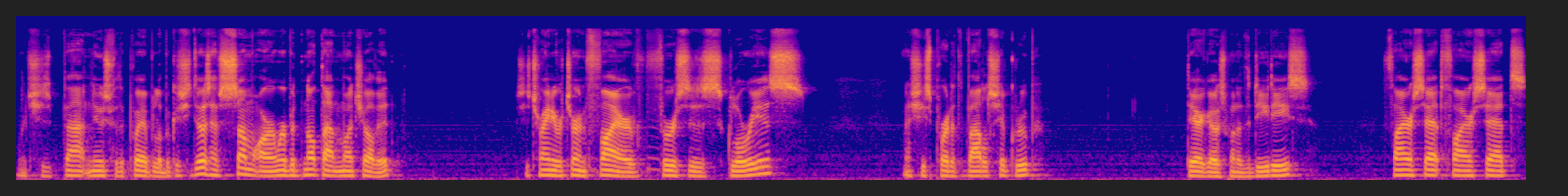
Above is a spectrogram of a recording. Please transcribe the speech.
Which is bad news for the Pueblo, because she does have some armor, but not that much of it. She's trying to return fire versus Glorious. As she's part of the battleship group. There goes one of the DDs. Fire set, fire set.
